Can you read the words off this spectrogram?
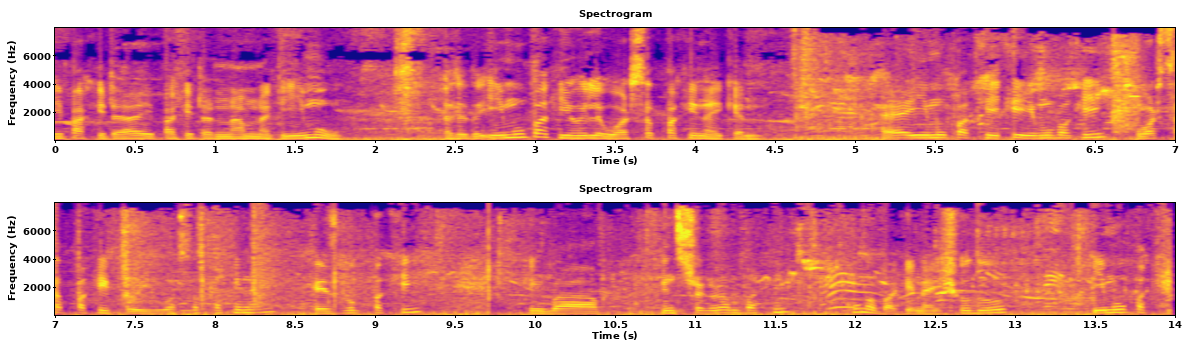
এই পাখিটা এই পাখিটার নাম নাকি ইমু? আচ্ছা তো ইমু পাখি হইলে হোয়াটসঅ্যাপ পাখি নাই কেন? এই ইমু পাখি কি ইমু পাখি? হোয়াটসঅ্যাপ পাখি কই? হোয়াটসঅ্যাপ পাখি নাই? ফেসবুক পাখি? কিংবা ইনস্টাগ্রাম পাখি? কোনো পাখি নাই শুধু ইমু পাখি।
